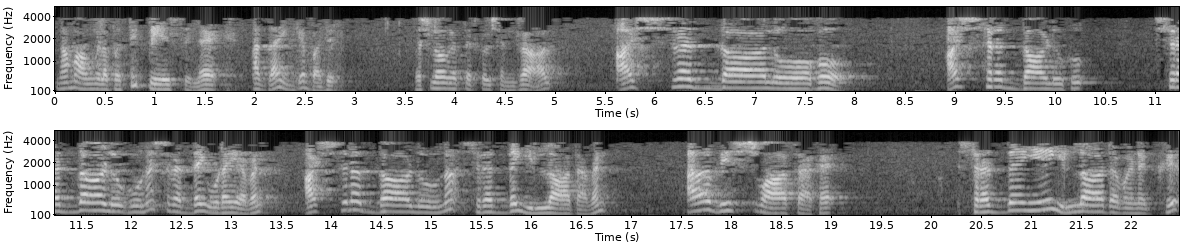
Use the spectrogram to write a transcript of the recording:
நம்ம அவங்கள பத்தி பேசல. அதுதான் இங்க பதில். ஸ்லோகத்திற்குள் சென்றால் அஸ்ரத்தாலோகோ அஸ்ரத்தாலுகு. ஸ்ரத்தாலுகுன ஸ்ரத்தை உடையவன். அஸ்ரத்தாலுன ஸ்ரத்தை இல்லாதவன். அவிஸ்வாசக. ஸ்ரத்தையே இல்லாதவனுக்கு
